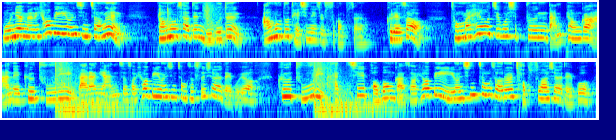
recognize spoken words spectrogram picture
뭐냐면 협의 이혼 신청은 변호사든 누구든 아무도 대신해 줄 수가 없어요. 그래서 정말 헤어지고 싶은 남편과 아내 그 둘이 나란히 앉아서 협의이혼 신청서 쓰셔야 되고요. 그 둘이 같이 법원 가서 협의이혼 신청서를 접수하셔야 되고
